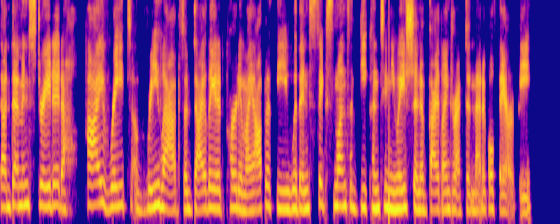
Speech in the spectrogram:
that demonstrated a high rate of relapse of dilated cardiomyopathy within six months of decontinuation of guideline directed medical therapy.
